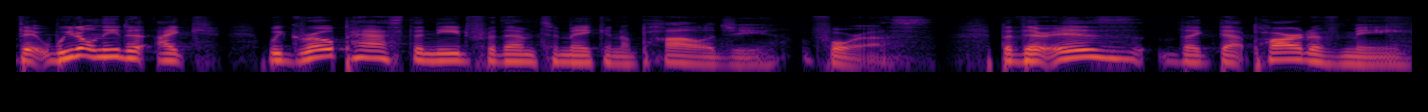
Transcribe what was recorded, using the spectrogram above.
that we don't need to, like, we grow past the need for them to make an apology for us. But there is like that part of me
